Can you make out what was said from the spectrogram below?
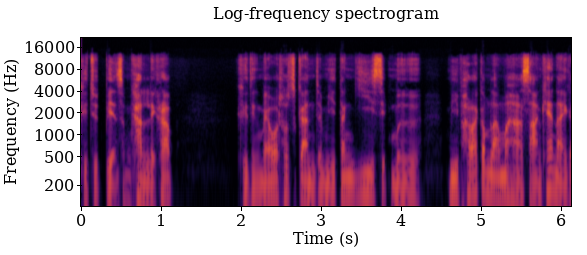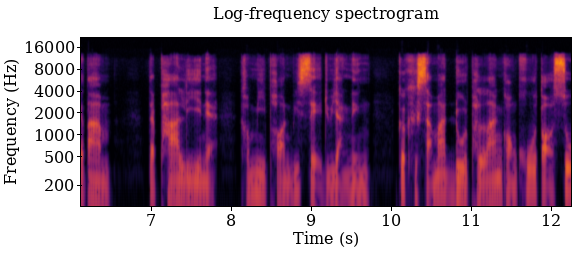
คือจุดเปลี่ยนสำคัญเลยครับ คือถึงแม้ว่าทศกัณฐ์จะมีตั้ง 20 มือ มีพละกำลังมหาศาลแค่ไหนก็ตาม แต่พาลีเนี่ย เขามีพรวิเศษอยู่อย่างหนึ่งก็คือสามารถดูดพลังของคู่ต่อสู้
